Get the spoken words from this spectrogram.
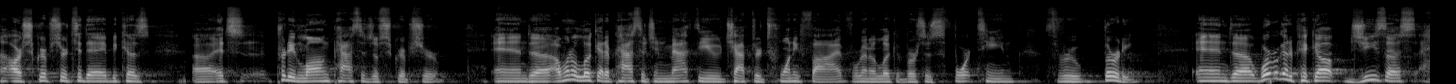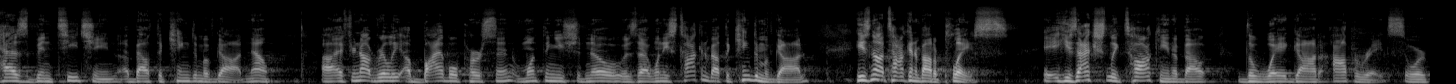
our scripture today because uh, it's a pretty long passage of scripture. And uh, I want to look at a passage in Matthew chapter 25. We're going to look at verses 14 through 30. And uh, where we're going to pick up, Jesus has been teaching about the kingdom of God. Now, uh, if you're not really a Bible person, one thing you should know is that when he's talking about the kingdom of God, he's not talking about a place. He's actually talking about the way God operates, or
